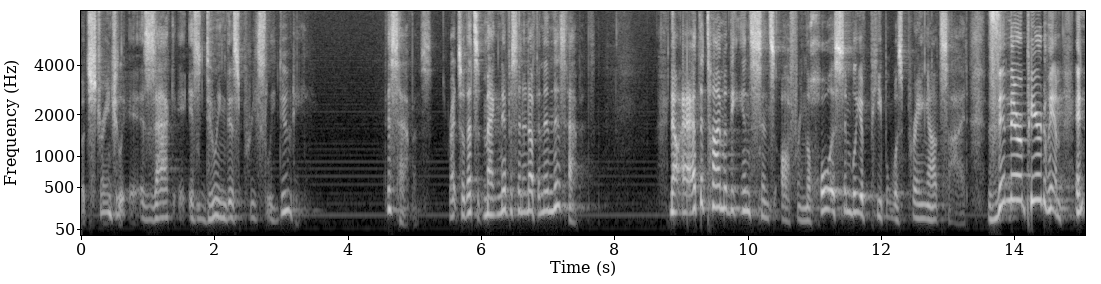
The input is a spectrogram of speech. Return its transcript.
But strangely, Zach is doing this priestly duty. This happens, right? So that's magnificent enough. And then this happens. Now, at the time of the incense offering, the whole assembly of people was praying outside. Then there appeared to him an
